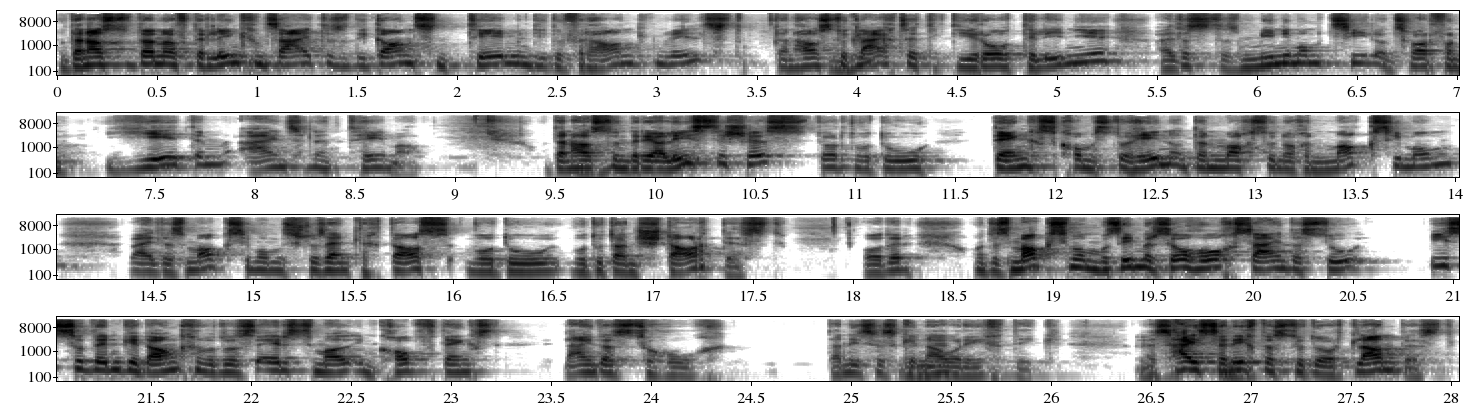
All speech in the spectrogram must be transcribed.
Und dann hast du dann auf der linken Seite so die ganzen Themen, die du verhandeln willst. Dann hast du mhm. gleichzeitig die rote Linie, weil das ist das Minimumziel und zwar von jedem einzelnen Thema. Und dann hast du ein realistisches, dort wo du denkst, kommst du hin und dann machst du noch ein Maximum, weil das Maximum ist schlussendlich das, wo du, wo du dann startest, oder? Und das Maximum muss immer so hoch sein, dass du bis zu dem Gedanken, wo du das erste Mal im Kopf denkst, nein, das ist zu hoch. Dann ist es genau mhm. richtig. Das heißt ja nicht, dass du dort landest,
